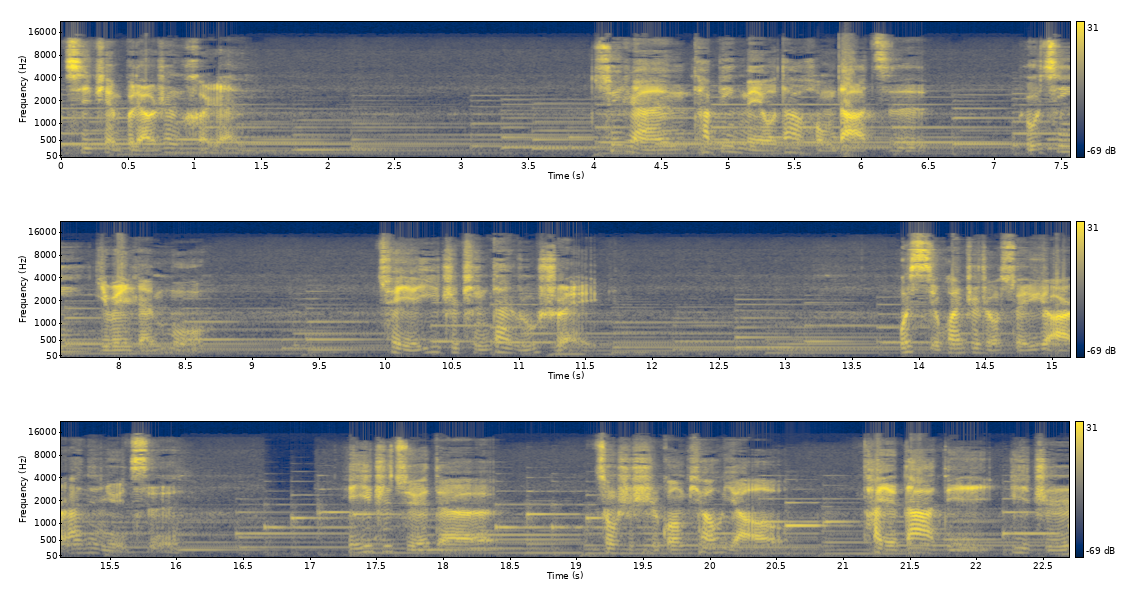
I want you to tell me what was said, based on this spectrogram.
欺骗不了任何人。虽然她并没有大红大紫，如今已为人母，却也一直平淡如水。我喜欢这种随遇而安的女子，也一直觉得，纵使时光飘摇，她也大抵一直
